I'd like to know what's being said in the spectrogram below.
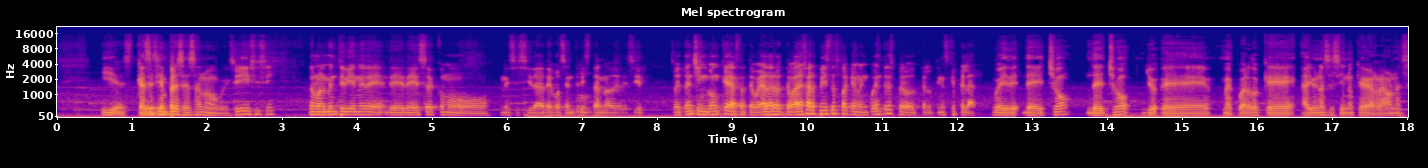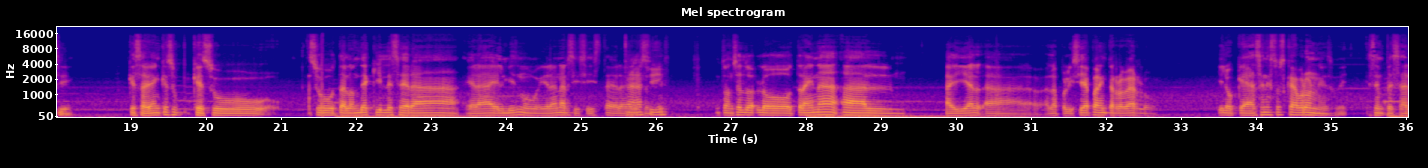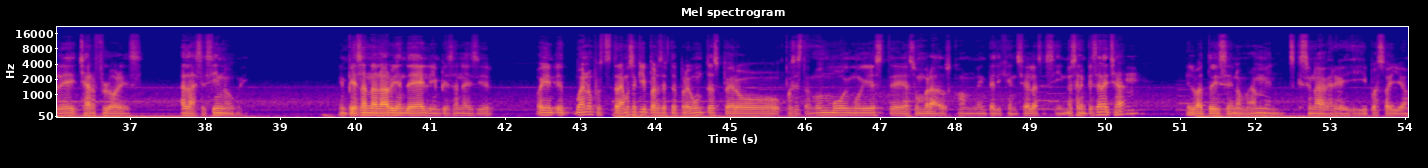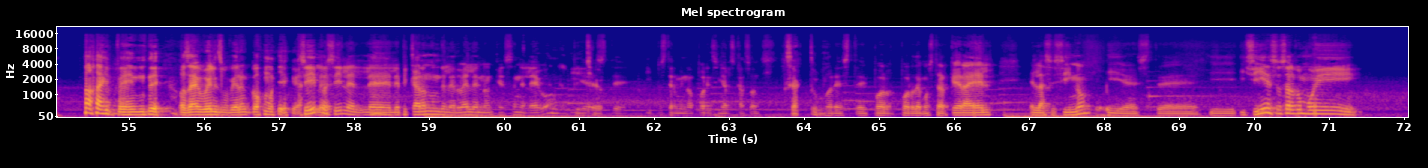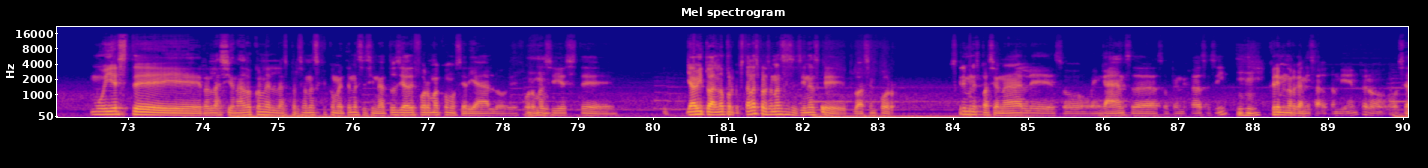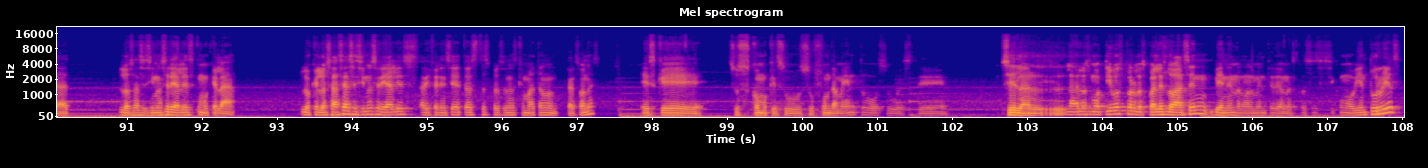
Y este, Casi siempre es esa, ¿no, güey? Sí, sí, sí. Normalmente viene de, de- de esa como necesidad egocentrista, ¿no? De decir, soy tan chingón que hasta te voy a dar, te voy a dejar pistas para que me encuentres, pero te lo tienes que pelar. Güey, de, de hecho, de hecho, yo eh, me acuerdo que hay un asesino que agarraron así, que sabían que su, que su, su talón de Aquiles era, era él mismo, güey, era narcisista, era Ah, sí. Entonces lo, lo traen a- al, ahí al- a, a la policía para interrogarlo. Y lo que hacen estos cabrones, güey, es empezar a echar flores al asesino, güey. Empiezan a hablar bien de él y empiezan a decir, oye, eh, bueno, pues te traemos aquí para hacerte preguntas, pero pues estamos muy, muy este, asombrados con la inteligencia del asesino. O sea, le empiezan a echar. El vato dice, no mamen, es que es una verga y pues soy yo. Ay, pende. O sea, güey, le supieron cómo llegar. Sí, pues sí, le, le- le picaron donde le duele, ¿no? Que es en el ego. En el y, este, y pues terminó por enseñar los calzones. Exacto. güey. Por, este, por, por demostrar que era él el asesino. Y, este, y, y sí, eso es algo muy, muy este, relacionado con la- las personas que cometen asesinatos ya de forma como serial o de forma Ujú. así, este, ya habitual, ¿no? Porque pues, están las personas asesinas que lo hacen por pues, crímenes pasionales o venganzas o pendejadas así crimen organizado también, pero, o sea, los asesinos seriales, como que la. Lo que los hace asesinos seriales, a diferencia de todas estas personas que matan personas, es que sus, como que su, su fundamento o su, este, Sí, la, la- los motivos por los cuales lo hacen vienen normalmente de unas cosas así como bien turbias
